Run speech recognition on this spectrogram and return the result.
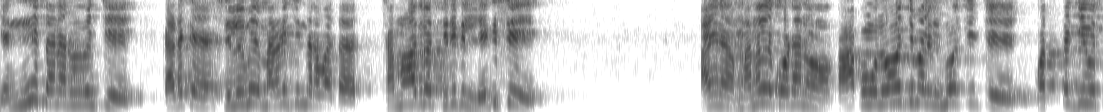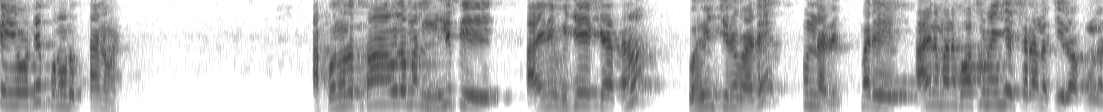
ఎన్ని తను అనుభవించి కడక శిలువి మీద మరణించిన తర్వాత సమాధిలో తిరిగి లెగిసి ఆయన మనల్ని కూడాను పాపములోంచి మనం విమోచించి కొత్త జీవితం ఏమిటి? పునరుత్నం ఆ పునరుత్నంలో మనం నిలిపి ఆయన విజయకేతను వహించిన వాడే ఉన్నది. మరి ఆయన మన కోసం ఏం చేశారు అన్న ఈ లోకంలో?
